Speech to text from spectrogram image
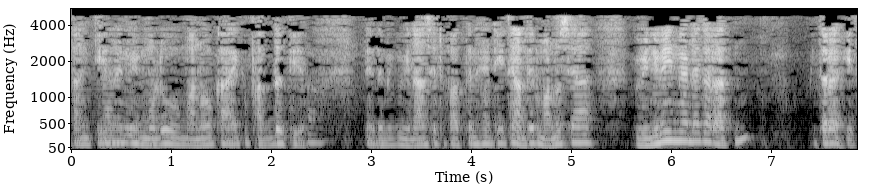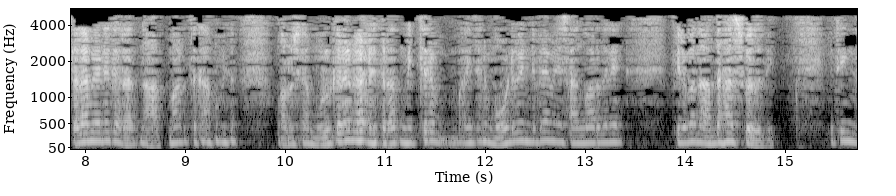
සංකීර්ණයි මුළු මනෝකායික පද්ධතිය. නේද මේක විනාශයට පත් වෙන හැටි ඉතින් අන්තිමට මිනිසයා විනිවිද වැඩ කරත් විතර හිතලා වැඩ කරත් ආත්මార్థකම මිනිසයා මුල් කරගෙන වැඩ කරත් මෙච්චර මම හිතන්නේ මෝඩ වෙන්න බෑ මේ සංවර්ධනය පිළිබඳ අදහස් වලදී. ඉතින්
